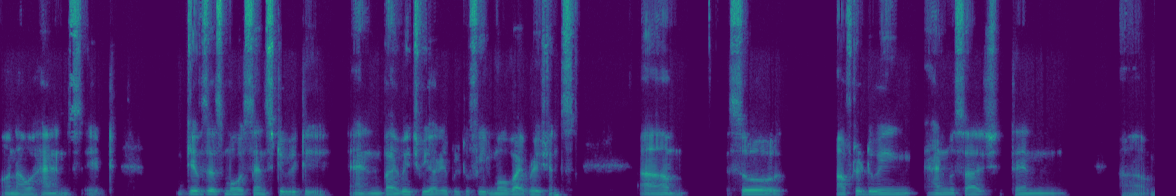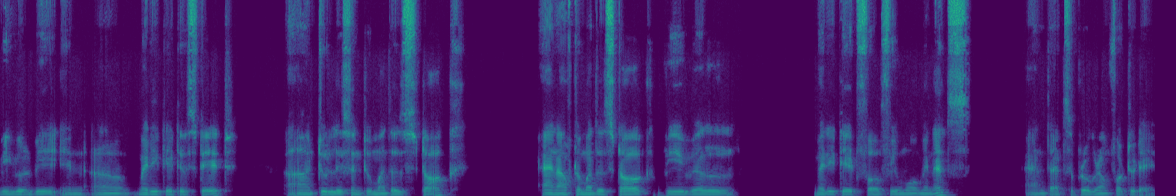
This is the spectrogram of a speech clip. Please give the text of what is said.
on our hands. It gives us more sensitivity, and by which we are able to feel more vibrations. Um, so after doing hand massage, then uh, we will be in a meditative state uh, to listen to mother's talk. And after mother's talk, we will meditate for a few more minutes. And that's the program for today.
